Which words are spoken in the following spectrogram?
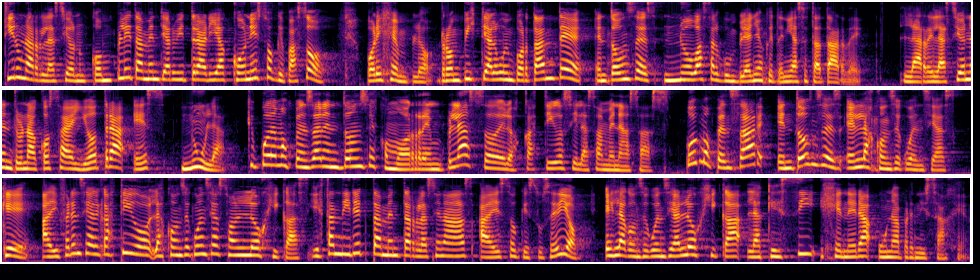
tiene una relación completamente arbitraria con eso que pasó. Por ejemplo, rompiste algo importante, entonces no vas al cumpleaños que tenías esta tarde. La relación entre una cosa y otra es nula. ¿Qué podemos pensar entonces como reemplazo de los castigos y las amenazas? Podemos pensar entonces en las consecuencias, que a diferencia del castigo, las consecuencias son lógicas y están directamente relacionadas a eso que sucedió. Es la consecuencia lógica la que sí genera un aprendizaje.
